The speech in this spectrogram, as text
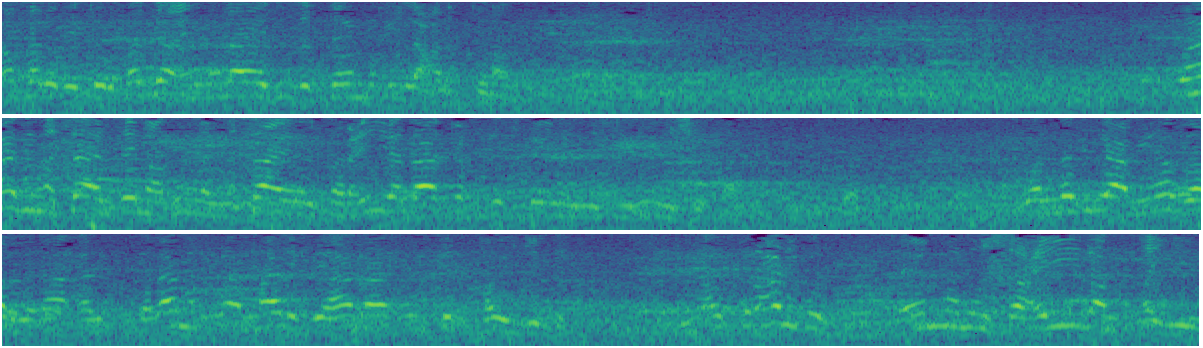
أخذوا بتربتها إنه لا يجوز التيمم إلا على التراب. وهذه مسائل زي ما قلنا المسائل الفرعية لا تحدث بين المسلمين شيئا. والذي يعني يظهر لنا كلام الإمام مالك في هذا يمكن قوي جدا. إن القرآن يقول تيمموا صعيدا طيبا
